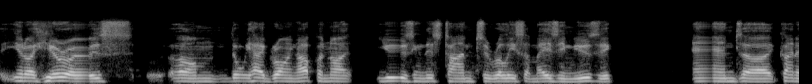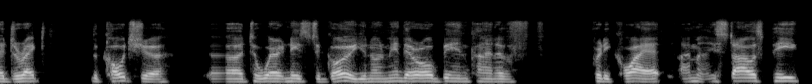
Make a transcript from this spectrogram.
you know, heroes um, that we had growing up are not using this time to release amazing music and uh, kind of direct the culture uh, to where it needs to go. You know what I mean? They're all being kind of pretty quiet. I mean, Styles P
